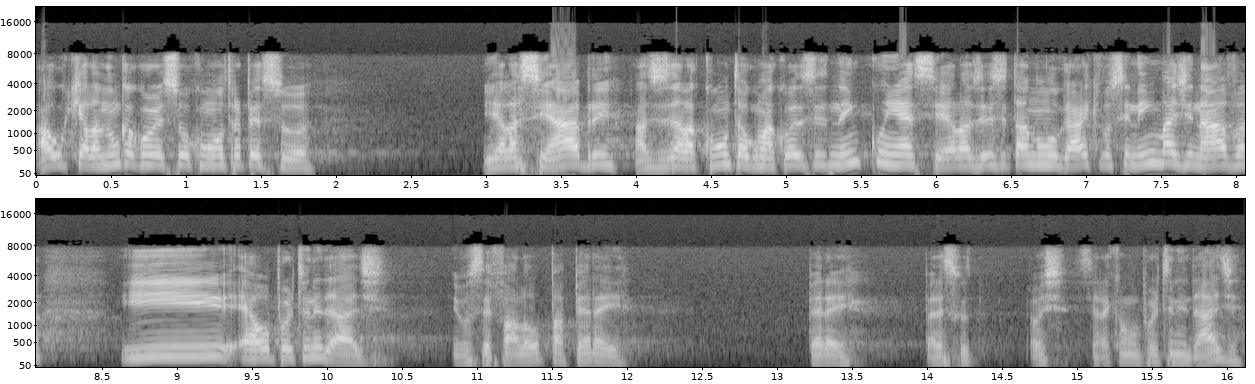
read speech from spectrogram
algo que ela nunca conversou com outra pessoa. E ela se abre, às vezes ela conta alguma coisa, você nem conhece ela, às vezes você está num lugar que você nem imaginava e é a oportunidade. E você fala, opa, peraí, peraí, parece que, oxe, será que é uma oportunidade?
